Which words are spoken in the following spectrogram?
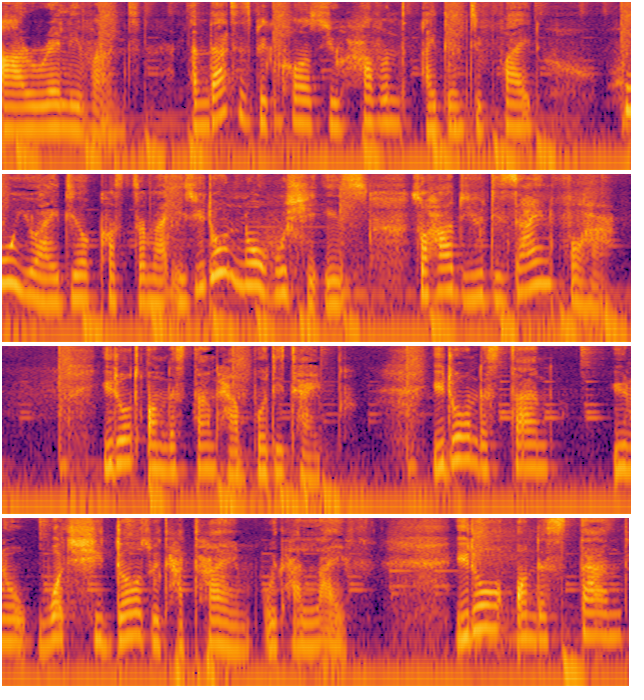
are relevant. And that is because you haven't identified who your ideal customer is. You don't know who she is. So, how do you design for her? You don't understand her body type. You don't understand, you know, what she does with her time, with her life. You don't understand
